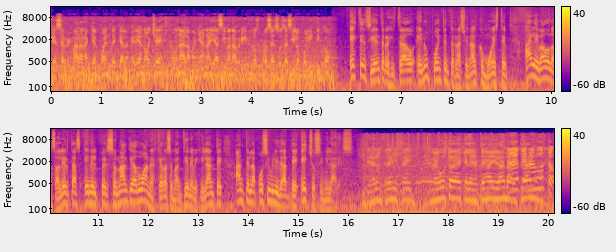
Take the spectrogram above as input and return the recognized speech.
que se arrimaran aquí al puente, que a la medianoche, a una de la mañana, ya se iban a abrir los procesos de asilo político. Este incidente registrado en un puente internacional como este ha elevado las alertas en el personal de aduanas que ahora se mantiene vigilante ante la posibilidad de hechos similares. Dijeron 3 y 6. No es justo que les estén ayudando a que no es justo?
